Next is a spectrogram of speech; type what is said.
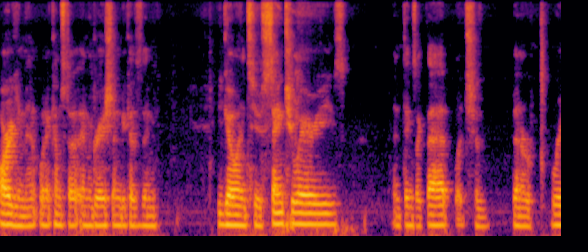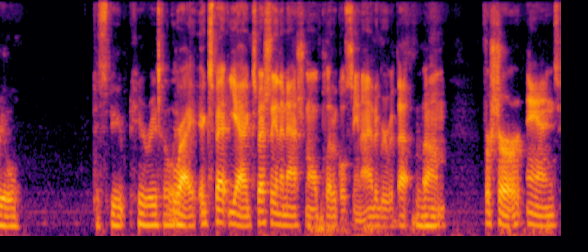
argument when it comes to immigration because then you go into sanctuaries and things like that, which have been a real dispute here recently. Right. Expect yeah, especially in the national political scene. I'd agree with that. Mm-hmm. Um, for sure. And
